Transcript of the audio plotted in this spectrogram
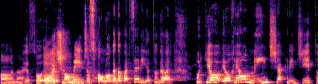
Ana. Eu sou, Ótimo. Eu, realmente, eu sou a louca da parceria. Tudo eu acho porque eu, eu, realmente acredito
